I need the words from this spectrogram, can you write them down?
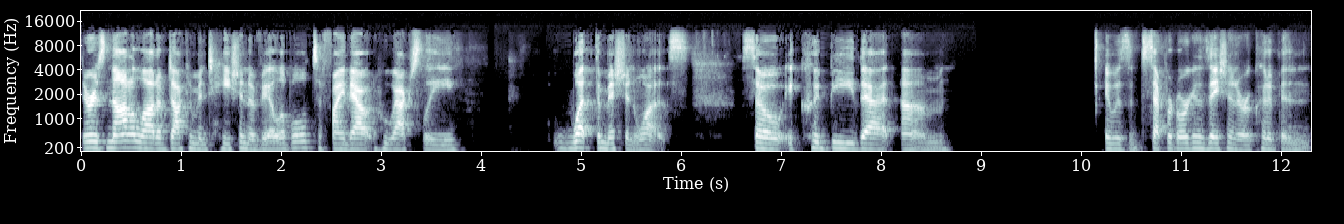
there is not a lot of documentation available to find out who actually, what the mission was. So it could be that um, it was a separate organization or it could have been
